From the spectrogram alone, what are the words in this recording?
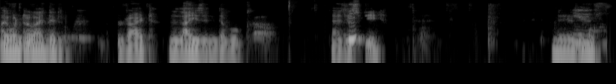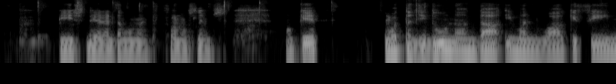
I wonder why they write lies in the book. As you hmm? see, there is no Yes. peace there at the moment for Muslims. Okay. وتجدون دائما واقفين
